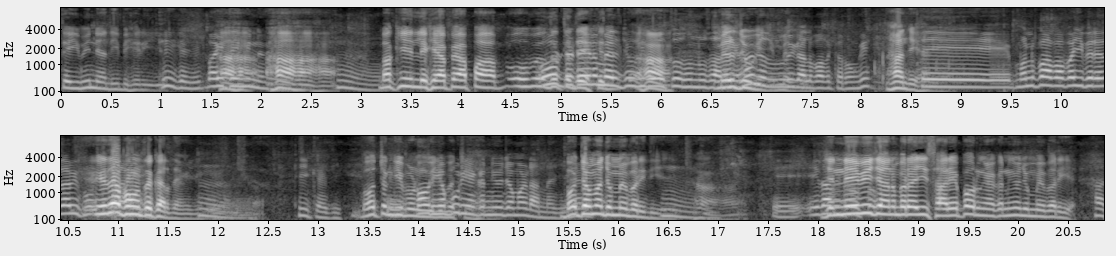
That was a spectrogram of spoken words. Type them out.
23 ਮਹੀਨਿਆਂ ਦੀ ਬਸ਼ੇਰੀ ਜੀ ਠੀਕ ਹੈ ਜੀ 22 23 ਮਹੀਨੇ ਦੀ। ਹਾਂ ਹਾਂ ਹਾਂ। ਬਾਕੀ ਲਿਖਿਆ ਪਿਆ ਆਪਾਂ ਉਹ ਵੀ ਉਹ ਉਹਦੇ ਤੇ ਦੇਖ ਡਿਟੇਲ ਕੇ ਮਿਲ ਜੂਗੀ ਹਾਂ, ਦੋਸਤੋ ਤੁਹਾਨੂੰ ਸਾਰੀ ਮਿਲ ਹਨਾ, ਜੂਗੀ ਜਦੋਂ ਤੁਸੀਂ ਗੱਲਬਾਤ ਕਰੋਗੇ। ਹਾਂਜੀ ਤੇ ਮੁੱਲਪਾ ਬਾਬਾ ਜੀ ਫਿਰ ਇਹਦਾ ਵੀ ਫੋਨ ਇਹਦਾ ਫੋਨ ਤੇ ਕਰ ਦਿਆਂਗੇ ਜੀ ਠੀਕ ਹੈ ਜੀ। ਬਹੁਤ ਚੰਗੀ ਬਣੂਗੀ ਪੌੜੀਆਂ ਪੂਰੀਆਂ ਕਰਨੀਓ ਜਮਾ ਡਾਨਾ ਜੀ ਬਹੁਤ ਜਮਾ ਜ਼ਿੰਮੇਵਾਰੀ ਦੀ ਹੈ ਜੀ। ਹਾਂ। ਤੇ ਇਹਦਾ ਜਿੰਨੇ ਵੀ ਜਾਨਵਰ ਹੈ ਜੀ ਸਾਰੇ ਭੌਰੀਆਂ ਕਰਨੀਆਂ ਜ਼ਿੰਮੇਵਾਰੀ ਹੈ।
